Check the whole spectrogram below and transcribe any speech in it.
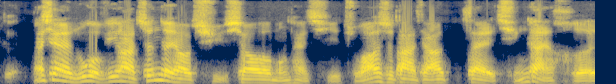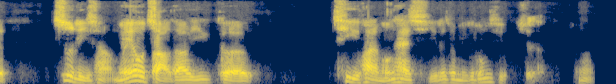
对，那现在如果 VR 真的要取消蒙太奇，主要是大家在情感和智力上没有找到一个替换蒙太奇的这么一个东西。是的，嗯，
